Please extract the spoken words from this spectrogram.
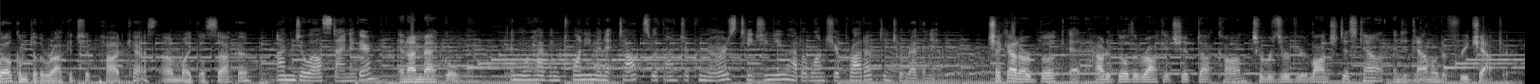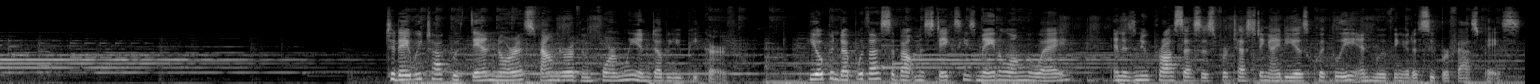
Welcome to the Rocket Ship Podcast. I'm Michael Sacca. I'm Joelle Steiniger. And I'm Matt Goldman. And we're having 20 minute talks with entrepreneurs teaching you how to launch your product into revenue. Check out our book at howtobuildarocketship.com to reserve your launch discount and to download a free chapter. Today we talked with Dan Norris, founder of Informly and WP Curve. He opened up with us about mistakes he's made along the way and his new processes for testing ideas quickly and moving at a super fast pace.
